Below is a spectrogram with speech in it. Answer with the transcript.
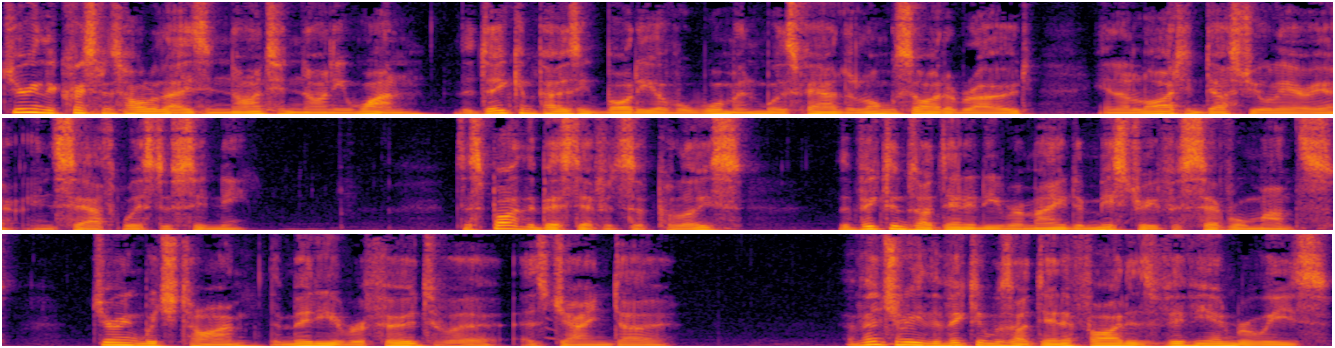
During the Christmas holidays in 1991, the decomposing body of a woman was found alongside a road in a light industrial area in southwest of Sydney. Despite the best efforts of police, the victim's identity remained a mystery for several months, during which time the media referred to her as Jane Doe. Eventually, the victim was identified as Vivian Ruiz.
